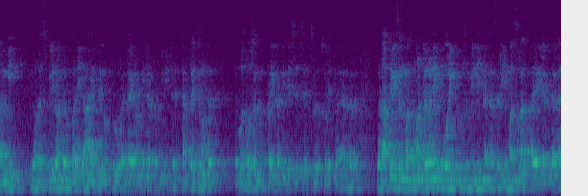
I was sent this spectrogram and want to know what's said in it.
கம்மி. இதோட ஸ்பீடு வந்து ரொம்ப அதிகம். ஆயிரத்தி ஐநூறு டு ரெண்டாயிரம் மீட்டர் பர் மினிட் டெம்பரேச்சர் வந்து எவ்வளோ thousand five hundred degree celsius சொல்லியிருக்காங்க. அடுத்தது இதோட அப்ளிகேஷன் பார்த்தோம்னா turning boring tools milling cutters ரீமர்ஸ்லாம் தயாரிக்கிறதுக்காக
